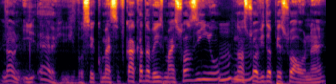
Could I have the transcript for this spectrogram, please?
Não, e, é, e você começa a ficar cada vez mais sozinho uhum. na sua vida pessoal, né?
